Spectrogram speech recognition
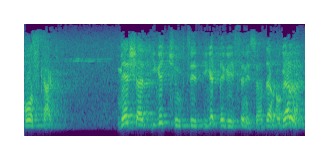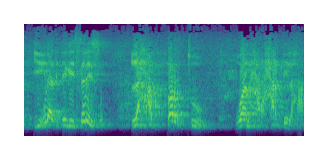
booskaaga meeshaad iga joogteed iga dhegaysanayso haddaan ogaan lahaa iyo inaad dhegaysanayso la xabartu waan xarxardhi lahaa.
